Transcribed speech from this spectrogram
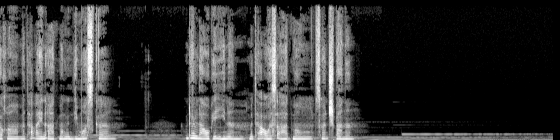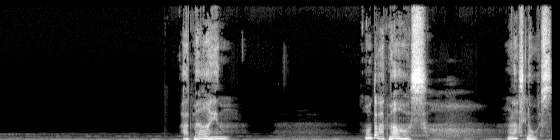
Spüre mit der Einatmung in die Muskeln und erlaube ihnen mit der Ausatmung zu entspannen. Atme ein und atme aus. Lass los.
